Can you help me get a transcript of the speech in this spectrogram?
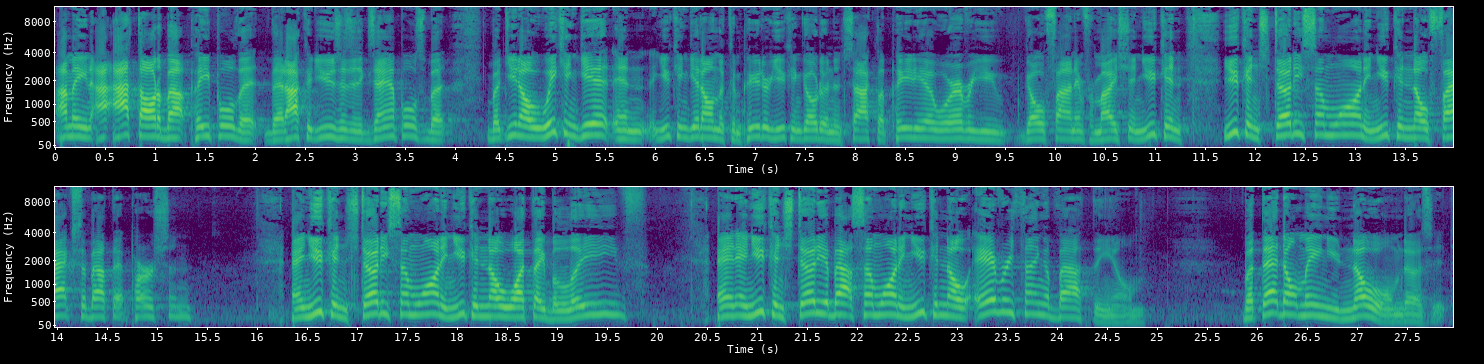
I mean, I, I, thought about people that, that I could use as examples, but, but you know, we can get, and you can get on the computer, you can go to an encyclopedia, wherever you go find information. You can, you can study someone and you can know facts about that person. And you can study someone and you can know what they believe. And, and you can study about someone and you can know everything about them. But that don't mean you know them, does it?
